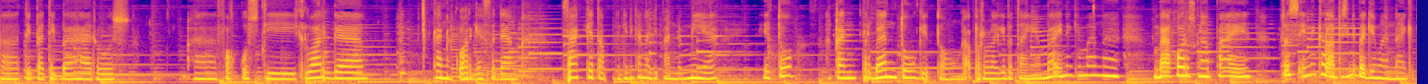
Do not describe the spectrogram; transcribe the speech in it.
uh, tiba-tiba harus uh, fokus di keluarga. Karena keluarga sedang sakit apalagi ini kan lagi pandemi ya itu akan terbantu gitu. Nggak perlu lagi bertanya mbak ini gimana? Mbak aku harus ngapain? Terus ini kalau habis ini bagaimana gitu?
